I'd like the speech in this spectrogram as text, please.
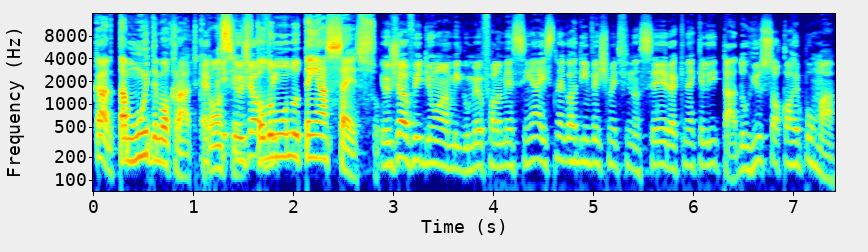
Cara, tá muito democrático. É então, assim, todo mundo tem acesso. Eu já ouvi de um amigo meu falando assim: ah, esse negócio de investimento financeiro aqui naquele ditado, o rio só corre por mar.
